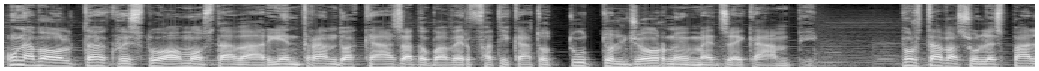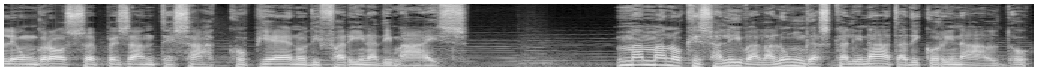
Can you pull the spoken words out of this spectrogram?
Una volta quest'uomo stava rientrando a casa dopo aver faticato tutto il giorno in mezzo ai campi. Portava sulle spalle un grosso e pesante sacco pieno di farina di mais. Man mano che saliva la lunga scalinata di Corinaldo,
